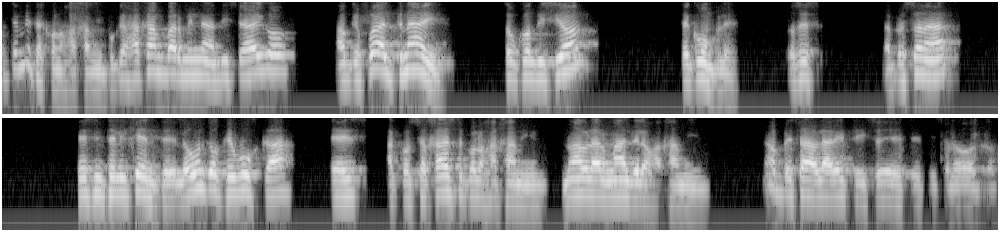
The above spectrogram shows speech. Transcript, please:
No te metas con los hajamim, porque el hajam Barminan dice algo, aunque fue al tnai, su condición, se cumple. Entonces, la persona que es inteligente, lo único que busca es aconsejarse con los hajamim, no hablar mal de los hajamim, no empezar a hablar este hizo este, este hizo lo otro.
